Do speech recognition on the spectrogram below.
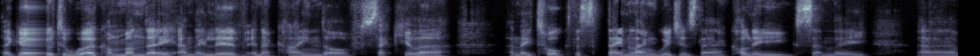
They go to work on Monday and they live in a kind of secular, and they talk the same language as their colleagues and they uh,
